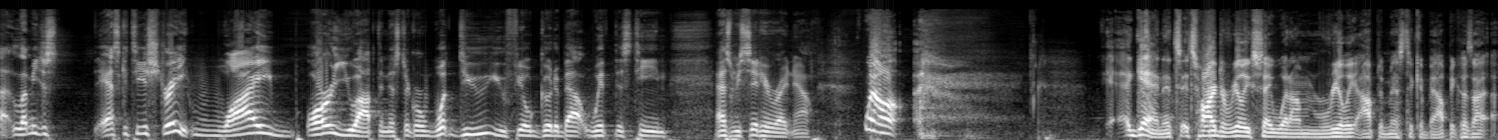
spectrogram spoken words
uh, let me just ask it to you straight. Why are you optimistic, or what do you feel good about with this team as we sit here right now? Well, again, it's it's hard to really say what I'm really optimistic about because I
